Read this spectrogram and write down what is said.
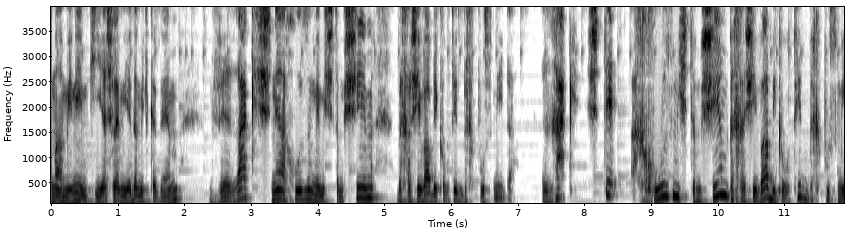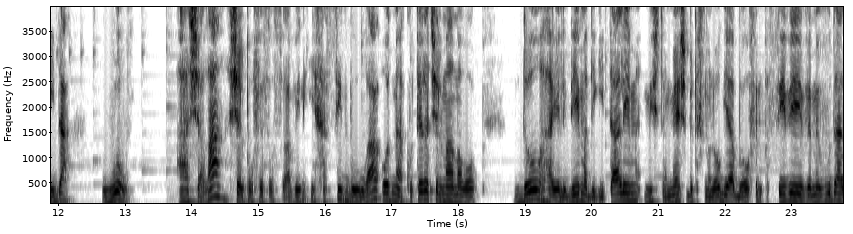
מאמינים כי יש להם ידע מתקדם, ורק 2% ממשתמשים בחשיבה ביקורתית בחיפוש מידע. רק 2% משתמשים בחשיבה ביקורתית בחיפוש מידע. וואו. ההשערה של פרופסור סרבין יחסית ברורה עוד מהכותרת של מאמרו. דור הילידים הדיגיטליים משתמש בטכנולוגיה באופן פסיבי ומבודד.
